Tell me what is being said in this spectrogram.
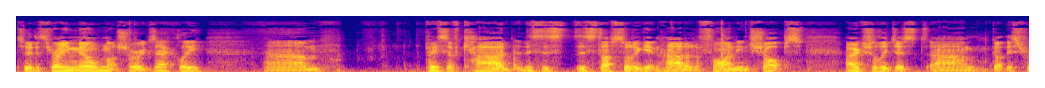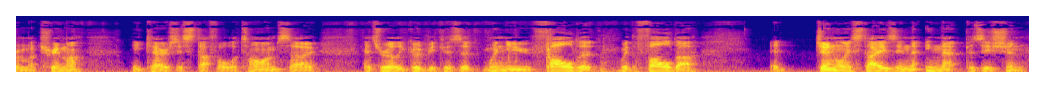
two to three mil, not sure exactly. Um, piece of card. This is this stuff's sort of getting harder to find in shops. I actually just um, got this from a trimmer. He carries this stuff all the time, so it's really good because it when you fold it with the folder, it generally stays in that in that position.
